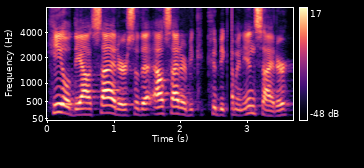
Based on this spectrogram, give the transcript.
healed the outsider so the outsider could become an insider.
